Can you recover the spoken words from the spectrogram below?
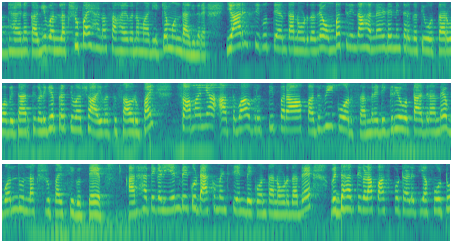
ಅಧ್ಯಯನಕ್ಕಾಗಿ ಒಂದು ಲಕ್ಷ ರೂಪಾಯಿ ಹಣ ಸಹಾಯವನ್ನು ಮಾಡಲಿಕ್ಕೆ ಮುಂದಾಗಿದ್ದಾರೆ. ಯಾರಿಗೆ ಸಿಗುತ್ತೆ ಅಂತ ನೋಡಿದ್ರೆ ಒಂಬತ್ತರಿಂದ ಹನ್ನೆರಡನೇ ತರಗತಿ ಓದ್ತಾ ವಿದ್ಯಾರ್ಥಿಗಳಿಗೆ ಪ್ರತಿ ವರ್ಷ ಐವತ್ತು ಸಾವಿರ ರೂಪಾಯಿ. ಸಾಮಾನ್ಯ ಅಥವಾ ವೃತ್ತಿಪರ ಪದವಿ ಕೋರ್ಸ್ ಅಂದ್ರೆ ಡಿಗ್ರಿ ಓದ್ತಾ ಇದ್ದಾರೆ ಅಂದ್ರೆ ಒಂದು ಲಕ್ಷ ರೂಪಾಯಿ ಸಿಗುತ್ತೆ. ಅರ್ಹತೆಗಳು ಏನು ಬೇಕು, ಡಾಕ್ಯುಮೆಂಟ್ಸ್ ಏನು ಬೇಕು ಅಂತ ನೋಡೋದಾದ್ರೆ ವಿದ್ಯಾರ್ಥಿಗಳ ಪಾಸ್ಪೋರ್ಟ್ ಅಳತೆಯ photo,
